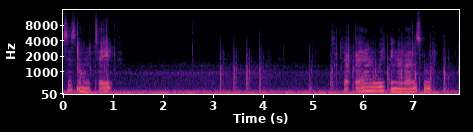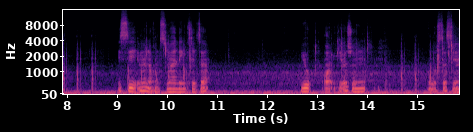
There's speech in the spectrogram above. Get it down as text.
Ist das noch ein Tape? Ahnung, wo ich bin, aber alles gut. Ich sehe immer noch einen Smiling Critter. Jo, oh, ja schon. Oh, was ist das hier?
